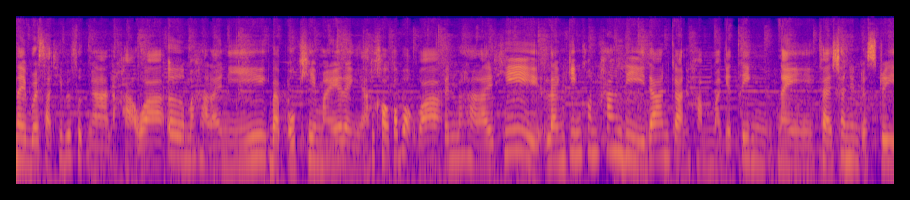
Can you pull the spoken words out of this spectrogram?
ในบริษัทที่ไปฝึกงานนะคะว่าเออมหาลัยนี้แบบโอเคไหมอะไรเงี้ยเขาก็บอกว่าเป็นมหาลัยที่แรงกิ้งค่อนข้างดีด้านการทำมาร์เก็ตติ้งในแฟชั่นอินดัสทรี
